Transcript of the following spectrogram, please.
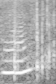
hmm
